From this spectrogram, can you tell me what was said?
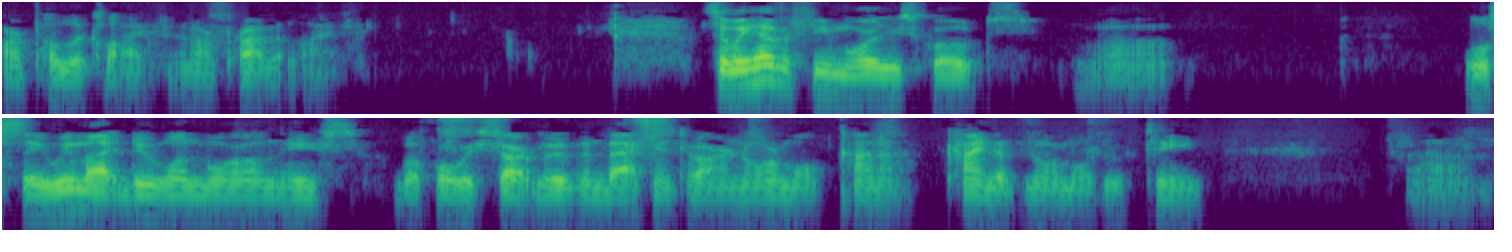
our public life and our private life. So we have a few more of these quotes. Uh, we'll see. We might do one more on these before we start moving back into our normal kind of kind of normal routine. Um,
